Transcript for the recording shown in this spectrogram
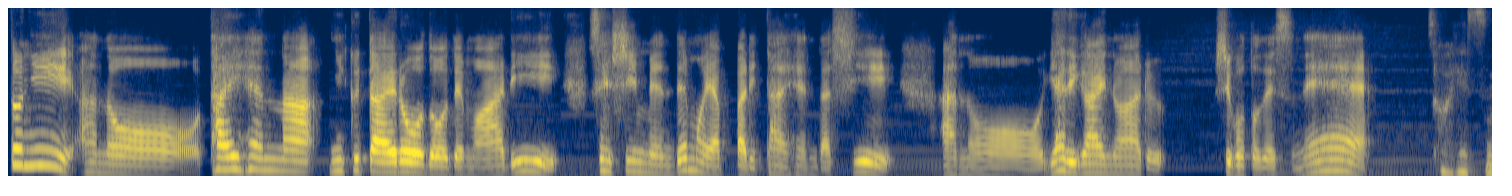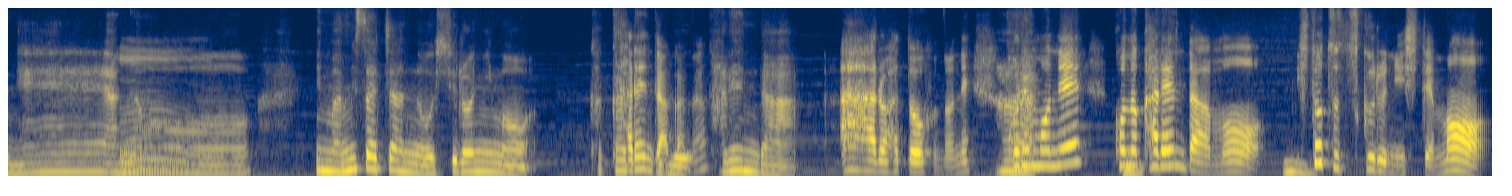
当にあの大変な肉体労働でもあり、精神面でもやっぱり大変だし、あのやりがいのある仕事ですね。そうですね。あの、うん、今ミサちゃんの後ろにもかかカレンダーかな？カレンダー。あアロハ豆腐のね、はい、これもねこのカレンダーも一つ作るにしても、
